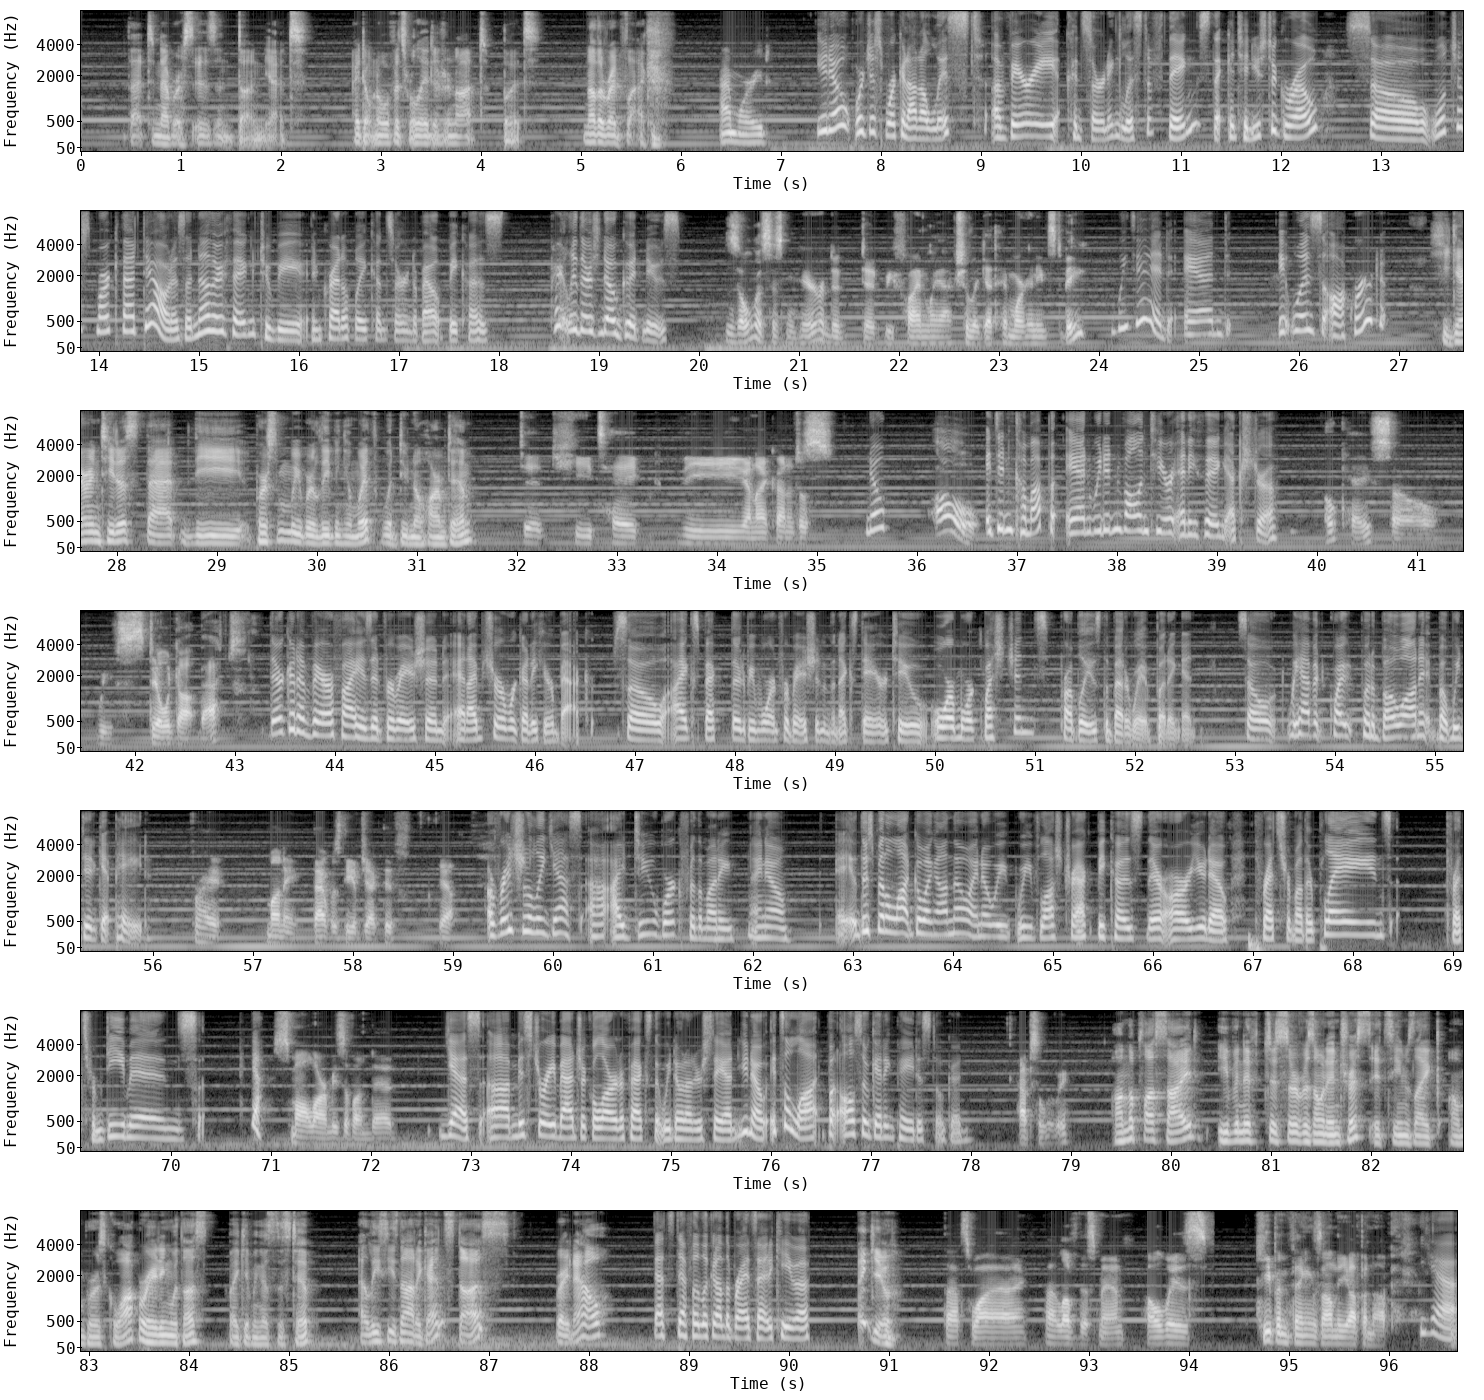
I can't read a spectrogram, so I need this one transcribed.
that Tenebris isn't done yet. I don't know if it's related or not, but another red flag. I'm worried. You know, we're just working on a list, a very concerning list of things that continues to grow. So we'll just mark that down as another thing to be incredibly concerned about because apparently there's no good news. Zolas isn't here. Did, did we finally actually get him where he needs to be? We did, and it was awkward. He guaranteed us that the person we were leaving him with would do no harm to him. Did he take the. And I kind of just. Nope, Oh! it didn't come up, and we didn't volunteer anything extra. Okay, so. We've still got that. They're going to verify his information, and I'm sure we're going to hear back. So I expect there to be more information in the next day or two, or more questions, probably is the better way of putting it. So we haven't quite put a bow on it, but we did get paid. Right. Money. That was the objective. Yeah. Originally, yes, uh, I do work for the money. I know. Eh, There's been a lot going on, though. I know we, we've lost track because there are, you know, threats from other planes, threats from demons. Yeah. Small armies of undead. Yes, uh, mystery magical artifacts that we don't understand. You know, it's a lot, but also getting paid is still good. Absolutely. On the plus side, even if to serve his own interests, it seems like Umbra is cooperating with us by giving us this tip. At least he's not against us. Right now. That's definitely looking on the bright side Akiva. Thank you. That's why I, I love this man. Always keeping things on the up and up. Yeah.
